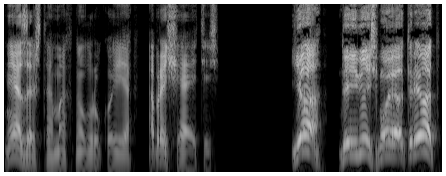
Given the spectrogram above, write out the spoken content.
«Не за что», — махнул рукой я. «Обращайтесь». «Я, да и весь мой отряд,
